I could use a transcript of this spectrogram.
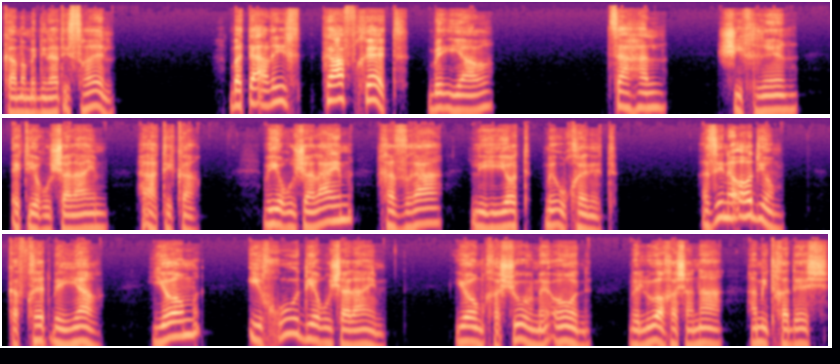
קמה מדינת ישראל, בתאריך כ"ח באייר, צה"ל שחרר את ירושלים העתיקה. וירושלים חזרה להיות מאוחדת. אז הנה עוד יום, כ"ח באייר, יום איחוד ירושלים. יום חשוב מאוד בלוח השנה המתחדש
